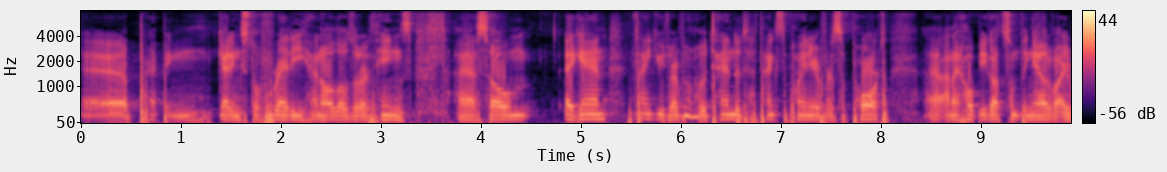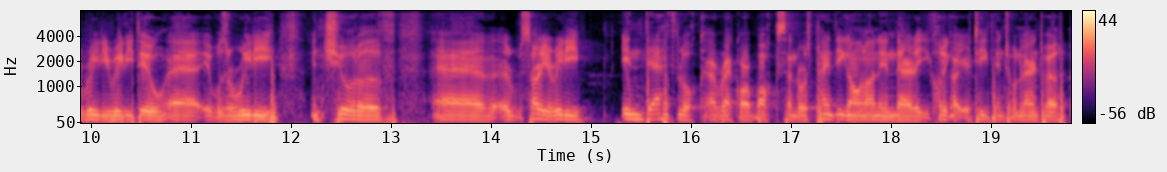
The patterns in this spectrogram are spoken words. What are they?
uh, prepping, getting stuff ready, and all those other things. Uh, so again, thank you to everyone who attended. Thanks to Pioneer for the support, uh, and I hope you got something out of it. I really, really do. Uh, it was a really intuitive, uh, sorry, a really in-depth look at Rekordbox, and there was plenty going on in there that you could have got your teeth into and learned about.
